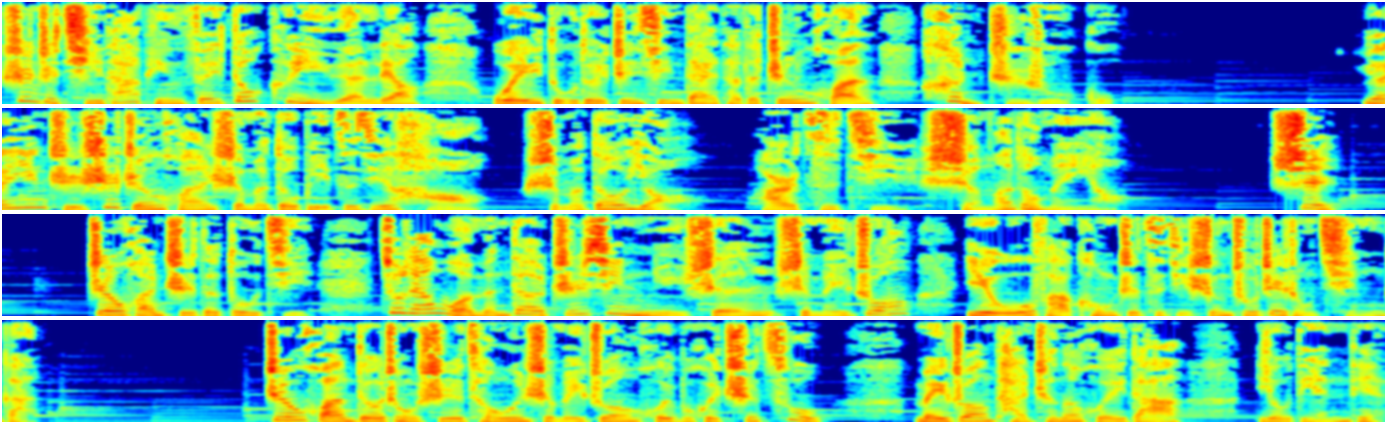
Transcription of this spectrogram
甚至其他嫔妃都可以原谅，唯独对真心待她的甄嬛恨之入骨。原因只是甄嬛什么都比自己好，什么都有，而自己什么都没有。是，甄嬛值得妒忌，就连我们的知性女神沈眉庄也无法控制自己生出这种情感。甄嬛得宠时曾问沈眉庄会不会吃醋，眉庄坦诚的回答有点点。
